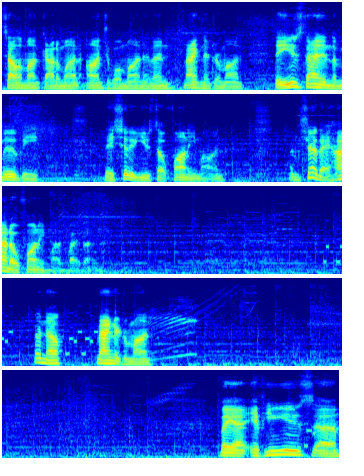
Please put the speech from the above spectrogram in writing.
Salamon, Gatomon, Angemon, and then Magnadramon. They used that in the movie they should have used Ophanimon. I'm sure they had Ophanimon by then. But no, Magnadramon. But yeah, if you use uh,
